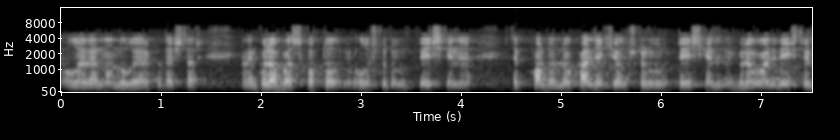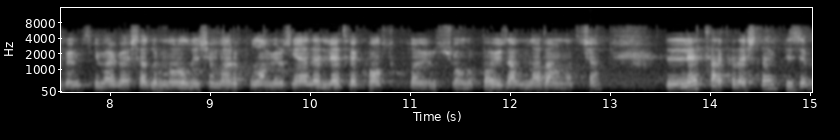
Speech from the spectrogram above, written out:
olaylarından dolayı arkadaşlar. Yani global scope'da oluşturduğumuz değişkeni işte pardon lokaldeki oluşturduğumuz değişkeni globalde değiştirmemiz gibi arkadaşlar durumlar olduğu için var'ı kullanmıyoruz. Genelde let ve const kullanıyoruz çoğunlukla. O yüzden bunlardan anlatacağım. Let arkadaşlar bizim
